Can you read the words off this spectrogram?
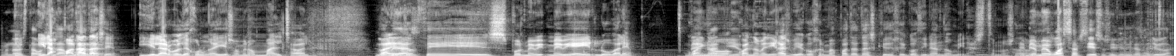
Bueno, y- y, las la patatas, mugre. ¿eh? Y el árbol de Hulga y eso, menos mal, chaval. Vale, veas. entonces, pues me, voy a ir, Lu, ¿vale? Cuando, cuando me digas, voy a coger más patatas que dejé cocinando. Mira, esto no sabe. Envíame WhatsApp si eso, si necesitas ayuda.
